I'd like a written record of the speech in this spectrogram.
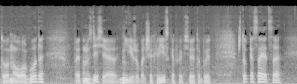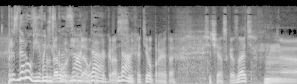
до Нового года. Поэтому здесь я не вижу больших рисков, и все это будет. Что касается... Про здоровье вы не здоровье, сказали. Да, вот да, я как раз да. и хотел про это сейчас сказать. Э,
